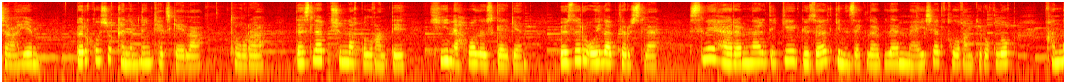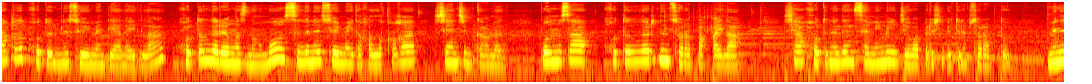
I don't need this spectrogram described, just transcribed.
shohim bir qo'shiq qanimdan kechgaylar to'g'ri dastlab shundoq bo'lgandi keyin ahvol o'zgargan o'zlari o'ylab ko'rsizlar sizlar haramlardagi go'zal kinizaklar bilan maishat qilgan turuqliq qandoq qilib xotinimni so'yman deyalaydilar xotinlaringizninmi sizlarni so'ymaydiganligiga ishonchim komil bo'lmasa xotinlaridan so'rab boqaylar shah xotinidan samimiy javob berishni o'tinib so'rabdi meni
